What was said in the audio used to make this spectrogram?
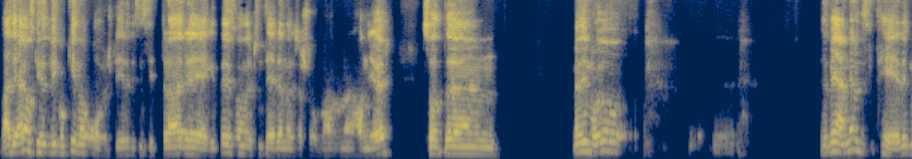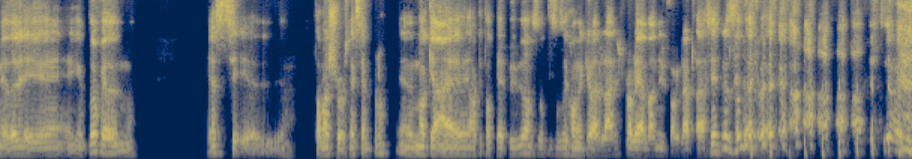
nei, det er ganske, Vi går ikke inn og overstyrer de som sitter der, eh, egentlig, som representerer den organisasjonen han, han gjør. Så at, men vi må jo Jeg vil gjerne diskutere litt med dere, egentlig. for jeg, jeg ser, Ta meg sjøl som eksempel. Jeg, jeg, jeg, har ikke tatt PPU, da, så, sånn så kan jeg ikke være lærer. For da blir jeg enda en ufaglært lærer. Så det, så det var ikke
